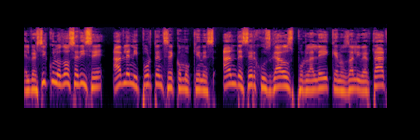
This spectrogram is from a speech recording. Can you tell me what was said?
El versículo 12 dice, hablen y pórtense como quienes han de ser juzgados por la ley que nos da libertad,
